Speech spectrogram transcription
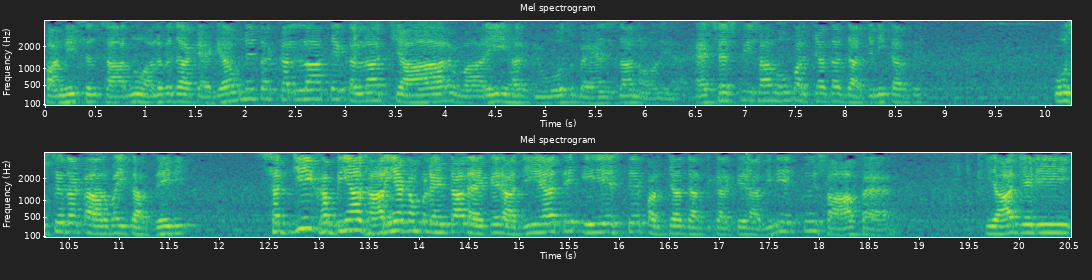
ਫਾਨੀ ਸੰਸਾਰ ਨੂੰ ਅਲਵਿਦਾ ਕਹਿ ਗਿਆ, ਉਹਨੇ ਤਾਂ ਕੱਲਾ ਤੇ ਕੱਲਾ ਚਾਰ ਵਾਰੀ ਹਰਜੋਤ ਬੈਂਸ ਦਾ ਨਾਂ ਲਿਆ। ਐਸਐਸਪੀ ਸਾਹਿਬ ਉਹ ਪਰਚਾ ਤਾਂ ਦਰਜ ਨਹੀਂ ਕਰਦੇ। ਉਸ ਤੇ ਤਾਂ ਕਾਰਵਾਈ ਕਰਦੇ ਨਹੀਂ। ਸੱਜੀ ਖੱਬੀਆਂ ਸਾਰੀਆਂ ਕੰਪਲੇਂਟਾਂ ਲੈ ਕੇ ਰਾਜੀ ਆ ਤੇ ਇਸ ਤੇ ਪਰਚਾ ਦਰਜ ਕਰਕੇ ਰਾਜੀ ਨਹੀਂ। ਇਹ ਤੋਂ ਹੀ ਸਾਫ਼ ਹੈ ਕਿ ਆ ਜਿਹੜੀ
